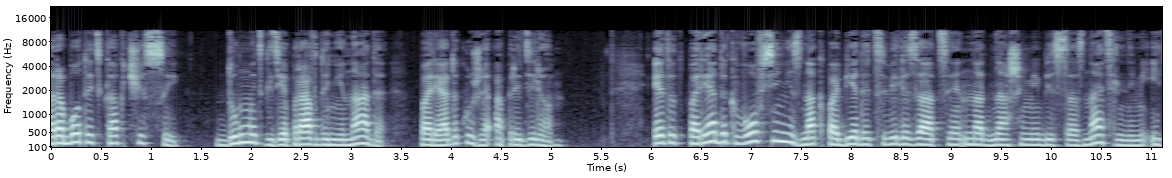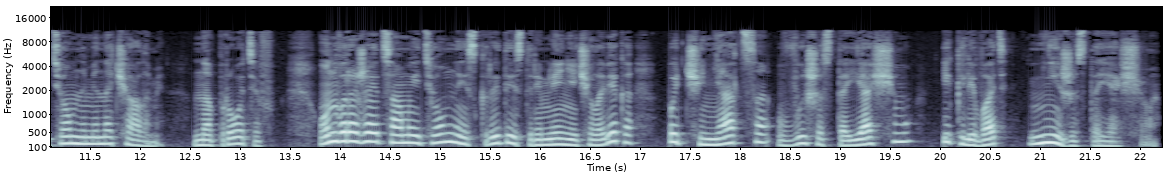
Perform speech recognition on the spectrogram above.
работать как часы, думать, где правды не надо, порядок уже определен. Этот порядок вовсе не знак победы цивилизации над нашими бессознательными и темными началами. Напротив, он выражает самые темные и скрытые стремления человека подчиняться вышестоящему и клевать нижестоящего.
